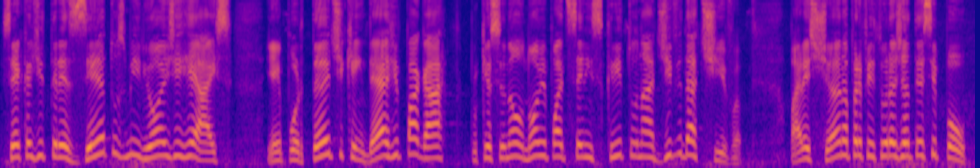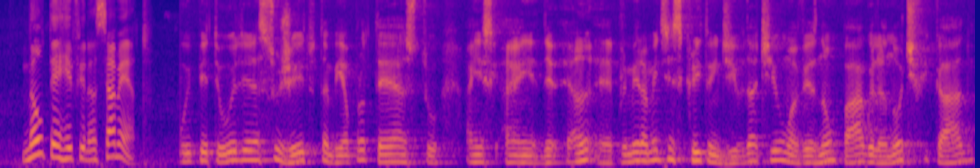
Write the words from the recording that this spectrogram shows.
cerca de 300 milhões de reais. E é importante quem deve pagar, porque senão o nome pode ser inscrito na dívida ativa. Para este ano, a prefeitura já antecipou não tem refinanciamento. O IPTU ele é sujeito também a protesto, a, a, a, é, primeiramente inscrito em dívida ativa, uma vez não pago, ele é notificado,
